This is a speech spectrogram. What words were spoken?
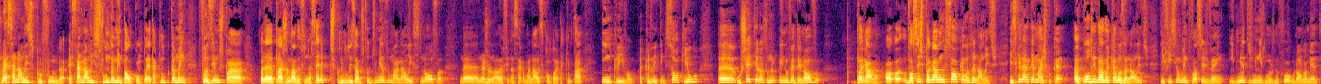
por essa análise profunda, essa análise fundamental completa, aquilo que também fazemos para, para, para a jornada financeira, que disponibilizamos todos os meses uma análise nova na, na jornada financeira, uma análise completa. Aquilo está incrível, acreditem, só aquilo, uh, os 7,99€ pagavam. Vocês pagavam só aquelas análises. E se calhar até mais, porque a qualidade daquelas análises dificilmente vocês veem, e meto as minhas mãos no fogo novamente,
